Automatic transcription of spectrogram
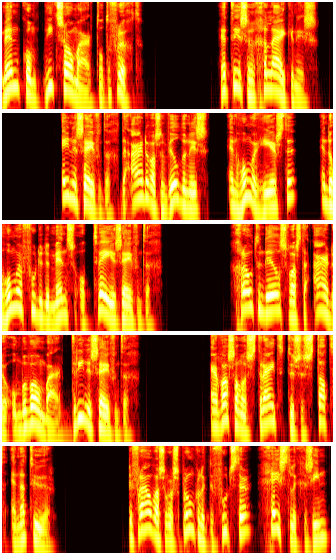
Men komt niet zomaar tot de vrucht. Het is een gelijkenis. 71. De aarde was een wildernis en honger heerste en de honger voedde de mens op 72. Grotendeels was de aarde onbewoonbaar 73. Er was al een strijd tussen stad en natuur. De vrouw was oorspronkelijk de voedster, geestelijk gezien,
